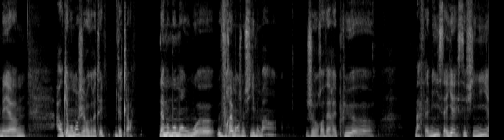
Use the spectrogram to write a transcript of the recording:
Mais euh, à aucun moment j'ai regretté d'être là. Même au moment où, euh, où, vraiment je me suis dit bon ben je reverrai plus euh, ma famille, ça y est, c'est fini.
